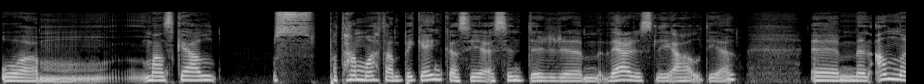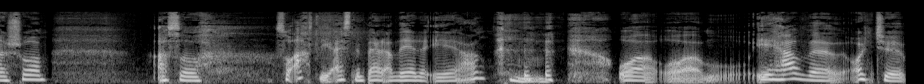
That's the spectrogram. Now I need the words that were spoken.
um, man skal på tamma att han begänka sig sinter um, världsliga alltid. Eh, men annars så, alltså, så att vi är bara vara är. Mm. och och jag har inte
